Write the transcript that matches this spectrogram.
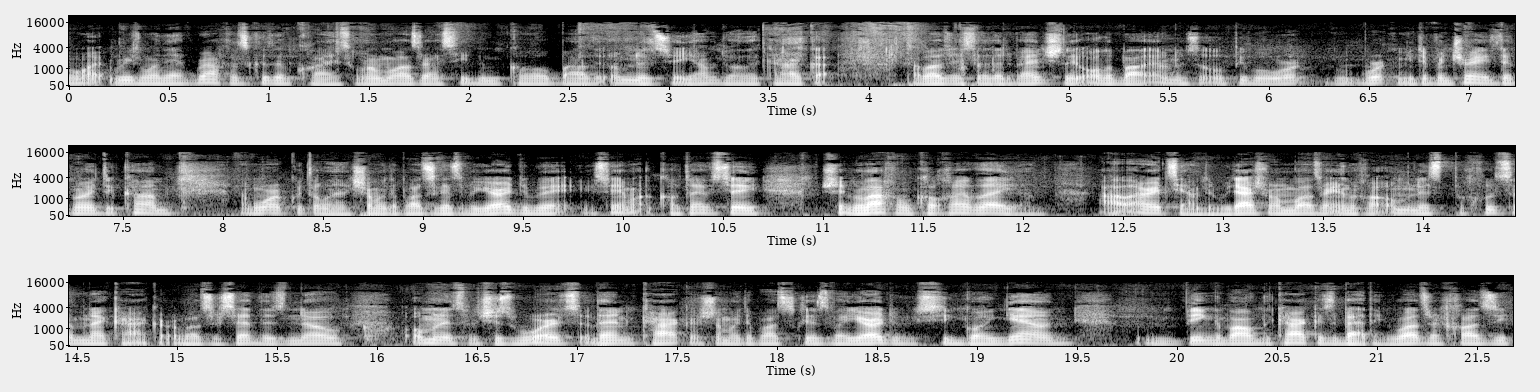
only reason why they have brachas is because of Yisrael. When was Rasidim called Bali Umnus Sheyamdu Ala Karka? Rabbi said that eventually all the Bali Umnus, all the people work, working in different trades, they're going to come and work with the land. Shema the Pasuk says, "V'yard debe same Kaltev say Shem Malachim Kol Chav Le'yam Al Aretz Yam." Dash from Lazar in the Umnus Bechusam Ne Karka. Rabbi said, "There's no Umnus which is worse than Karka." Shema the Pasuk says, "V'yard." We see going down, being involved in the Karka is a bad thing. Lazar Chazi,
